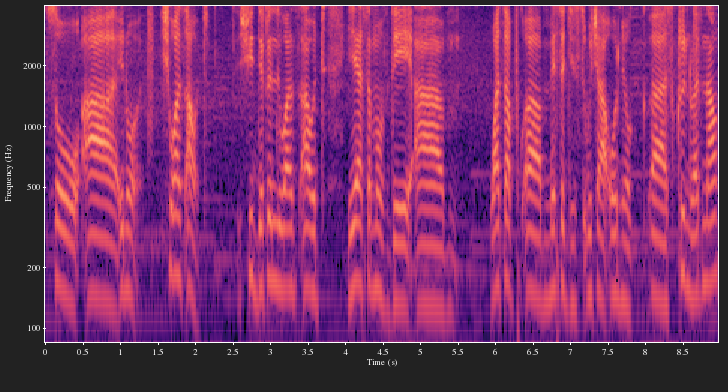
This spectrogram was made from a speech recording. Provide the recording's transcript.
so uh, you know she wants out. She definitely wants out. Here are some of the um, whatsapp uh, messages which are on your uh, screen right now.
